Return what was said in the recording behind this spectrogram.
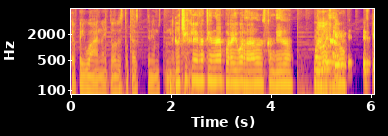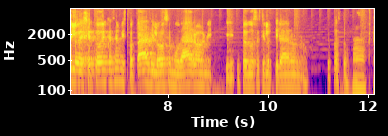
Café Iguana y todas las tocas que teníamos con él. Tu chicle no tiene nada por ahí guardado, escondido. No, es que, es que lo dejé todo en casa de mis papás y luego se mudaron y, y entonces no sé si lo tiraron o qué pasó. Oh, ok.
